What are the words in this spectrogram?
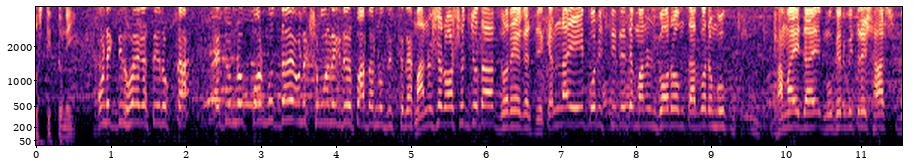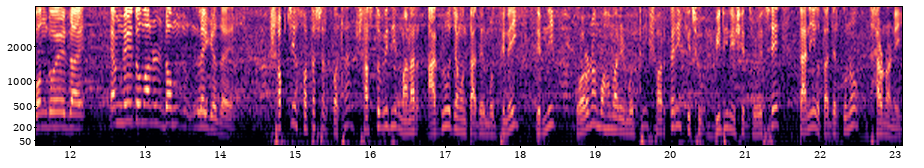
অস্তিত্ব নেই। অনেক দিন হয়ে গেছে এই রোগটা এই জন্য কর্মোদ্যায় অনেক সময় অনেক প্রাধান্য দিচ্ছে না। মানুষের অসহ্যতা ধরে গেছে কেননা এই পরিস্থিতিতে মানুষ গরম তারপরে মুখ ঘামায় যায় মুখের ভিতরে শ্বাস বন্ধ হয়ে যায় এমনিই তো মানুষ দম লেগে যায়। সবচেয়ে হতাশার কথা, স্বাস্থ্যবিধি মানার আগ্রহ যেমন তাদের মধ্যে নেই, তেমনি করোনা মহামারীর মধ্যে সরকারি কিছু বিধিনিষেধ রয়েছে, তা নিয়েও তাদের কোনো ধারণা নেই।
